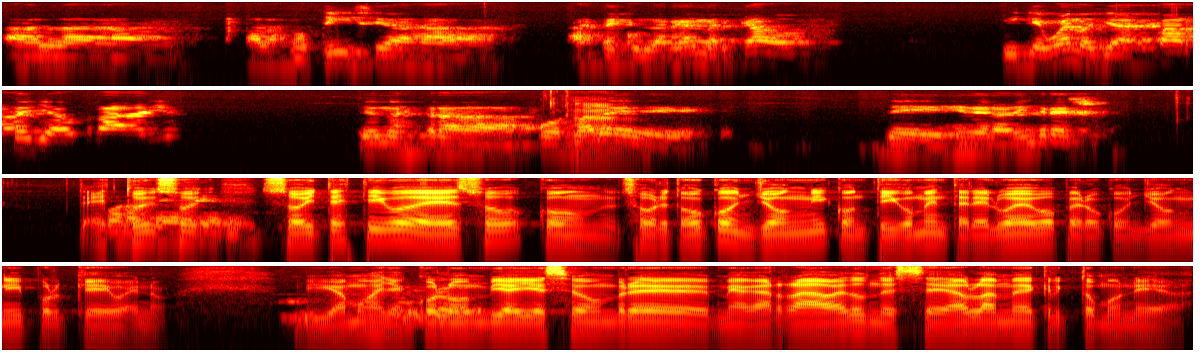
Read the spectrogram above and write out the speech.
a, la, a las noticias, a, a especular en el mercado. Y que bueno, ya es parte ya otra área de nuestra forma de, de generar ingresos. Estoy, soy, soy testigo de eso, con, sobre todo con Johnny, contigo me enteré luego, pero con Johnny porque, bueno, vivíamos allá en Colombia y ese hombre me agarraba de donde sea hablarme de criptomonedas.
